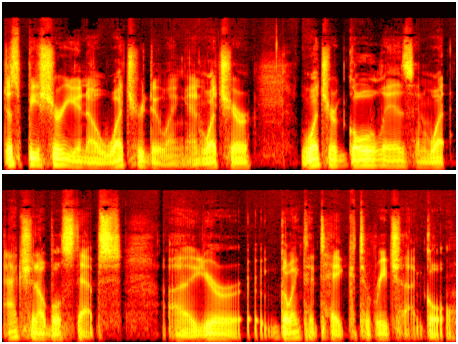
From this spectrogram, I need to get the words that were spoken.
Just be sure you know what you're doing and what your what your goal is and what actionable steps uh, you're going to take to reach that goal.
